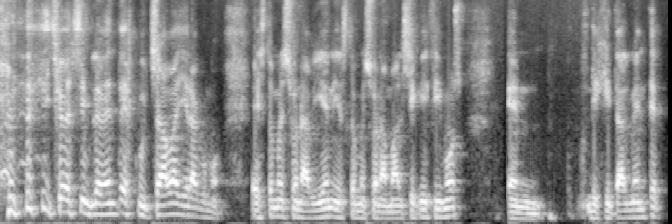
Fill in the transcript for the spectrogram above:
yo simplemente escuchaba y era como, esto me suena bien y esto me suena mal. Sí que hicimos en, digitalmente,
